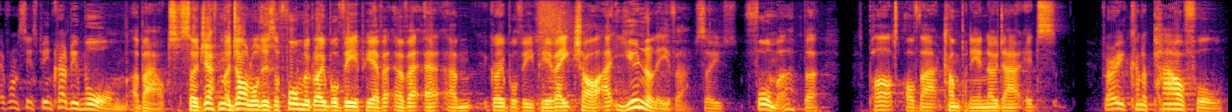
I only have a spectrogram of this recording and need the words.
everyone seems to be incredibly warm about. So Jeff McDonald is the former global VP of, of uh, um, global VP of HR at Unilever. So he's former, but part of that company, and no doubt it's very kind of powerful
